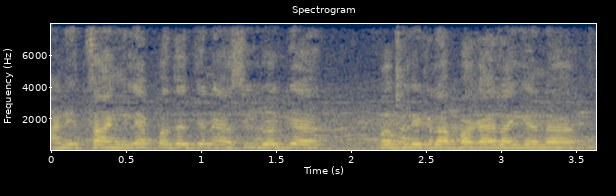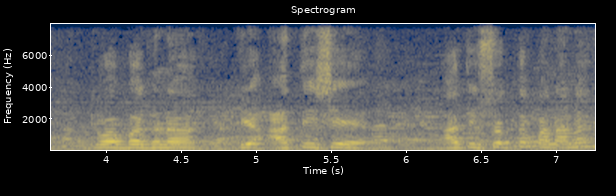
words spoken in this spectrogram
आणि चांगल्या पद्धतीने अशी योग्य पब्लिकला बघायला येणं किंवा बघणं हे अतिशय अतिशोक्तपणानं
